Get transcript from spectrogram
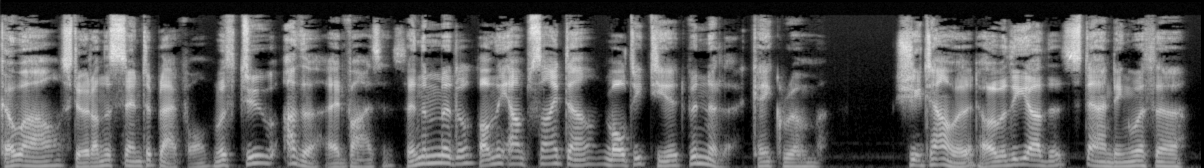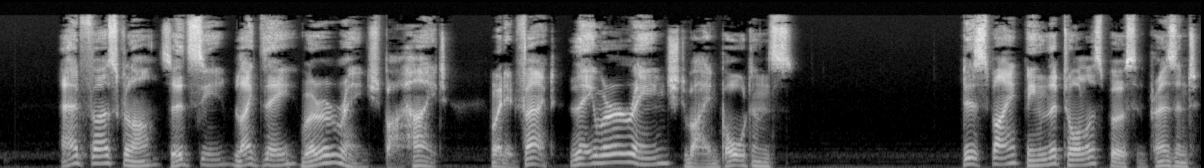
Kowal stood on the center platform with two other advisors in the middle of the upside down multi-tiered vanilla cake room. She towered over the others standing with her. At first glance, it seemed like they were arranged by height, when in fact they were arranged by importance. Despite being the tallest person present,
